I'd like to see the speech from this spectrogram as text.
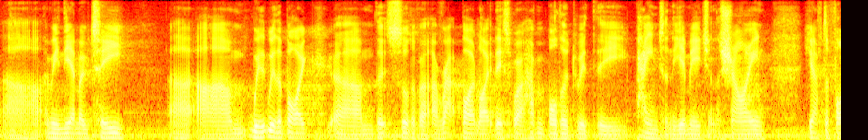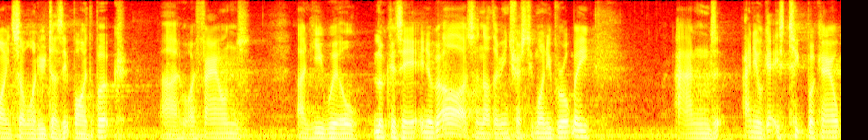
Uh, I mean, the MOT uh, um, with, with, a bike um, that's sort of a, a rat bike like this where I haven't bothered with the paint and the image and the shine, you have to find someone who does it by the book, uh, who I found and he will look at it and he'll go, oh, it's another interesting one you brought me. And, and he'll get his tick book out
